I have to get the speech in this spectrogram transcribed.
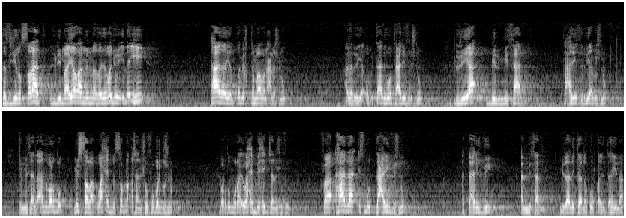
تزيين الصلاة لما يرى من نظر الرجل إليه. هذا ينطبق تماما على شنو؟ على الرياء وبالتالي هو تعريف لشنو؟ للرياء بالمثال. تعريف للرياء بشنو؟ بالمثال لأنه برضه مش صلاة واحد بيتصدق عشان يشوفه برضه شنو؟ برضه مرائي واحد بيحج عشان يشوفه. فهذا اسمه التعريف بشنو؟ التعريف بالمثال. بذلك نكون قد انتهينا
